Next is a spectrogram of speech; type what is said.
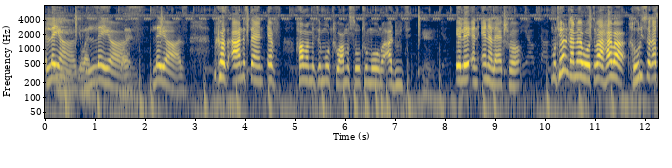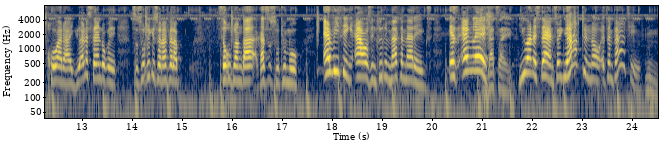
layers it was- layers was. layers because i understand if ha mametse motho wa mosotho mono a dutse eh, e le an intellectual motho yone tlameya bo tseba ga ba ge odiswa ka sekgowa da you understand gore sesotho ke sona fela se go utlwang ka ka sesotho mo everything else including mathematics is english That's like. you understand so you have to know it's imperative Mm.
